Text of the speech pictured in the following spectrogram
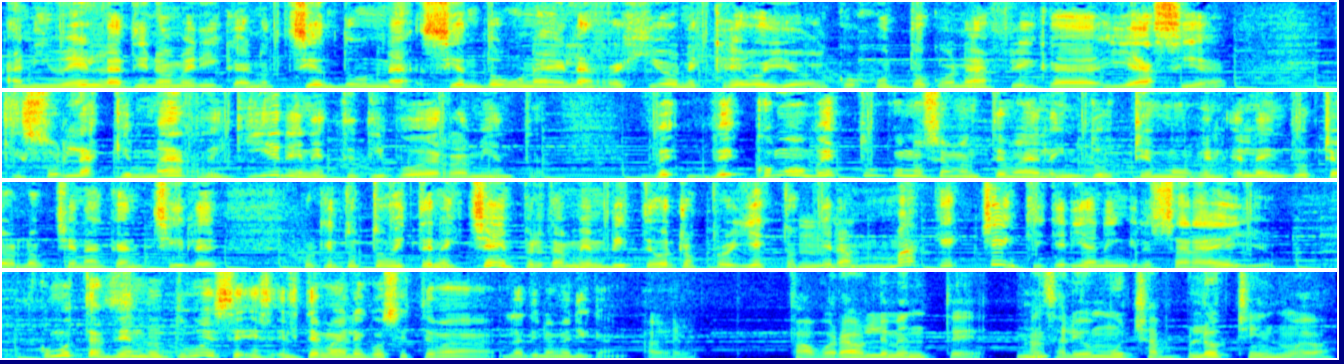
a nivel latinoamericano? Siendo una, siendo una de las regiones, creo yo, en conjunto con África y Asia, que son las que más requieren este tipo de herramientas. ¿Cómo ves tú cómo se llama el tema de la industria en, la industria blockchain acá en Chile? Porque tú estuviste en Exchange, pero también viste otros proyectos que eran más que Exchange que querían ingresar a ello. ¿Cómo estás viendo tú ese, el tema del ecosistema latinoamericano? A ver, favorablemente han ¿Mm? salido muchas blockchains nuevas,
